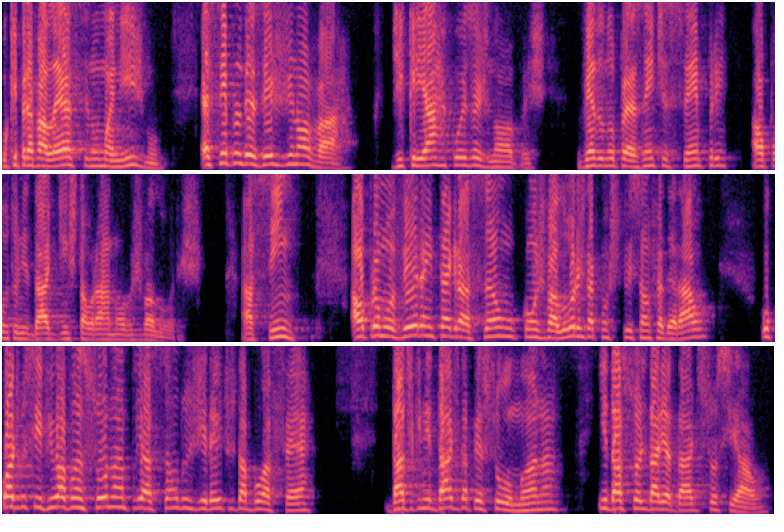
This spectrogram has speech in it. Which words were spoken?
o que prevalece no humanismo é sempre um desejo de inovar, de criar coisas novas, vendo no presente sempre a oportunidade de instaurar novos valores. Assim, ao promover a integração com os valores da Constituição Federal, o Código Civil avançou na ampliação dos direitos da boa-fé, da dignidade da pessoa humana e da solidariedade social,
